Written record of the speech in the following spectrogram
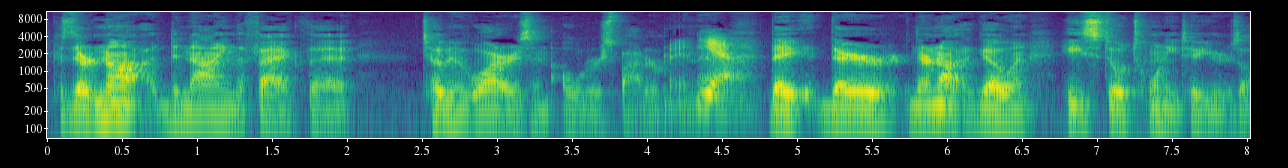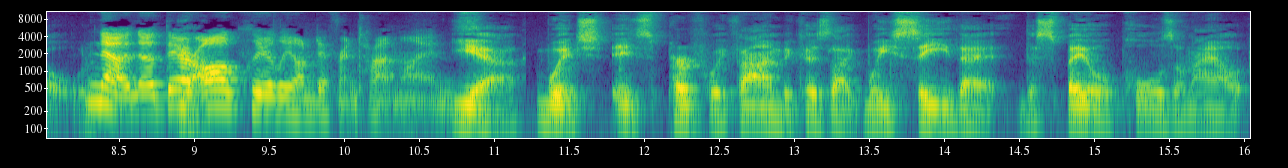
because they're not denying the fact that Tobey Maguire is an older Spider-Man. Now. Yeah. They they're they're not going. He's still 22 years old. No, no, they're Yeah. all clearly on different timelines. Yeah, which is perfectly fine because like we see that the spell pulls them out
